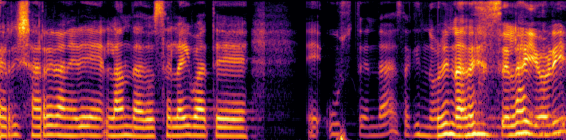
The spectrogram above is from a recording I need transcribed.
herri sarreran ere landa edo zelai bat e, e, uzten da, ez dakit norena den zelai hori,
